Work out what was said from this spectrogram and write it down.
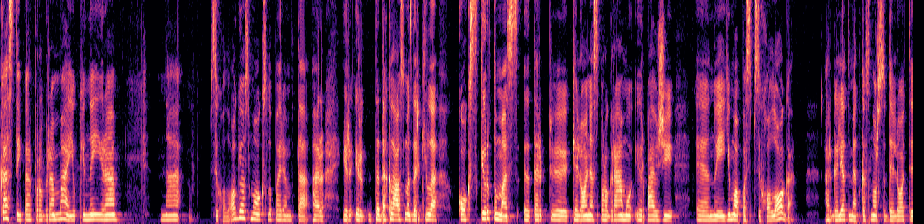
kas tai per programa, juk jinai yra, na, psichologijos mokslų paremta, ar, ir, ir tada klausimas dar kyla, koks skirtumas e, tarp e, kelionės programų ir, pavyzdžiui, e, nuėjimo pas psichologą. Ar galėtumėt kas nors sudėlioti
